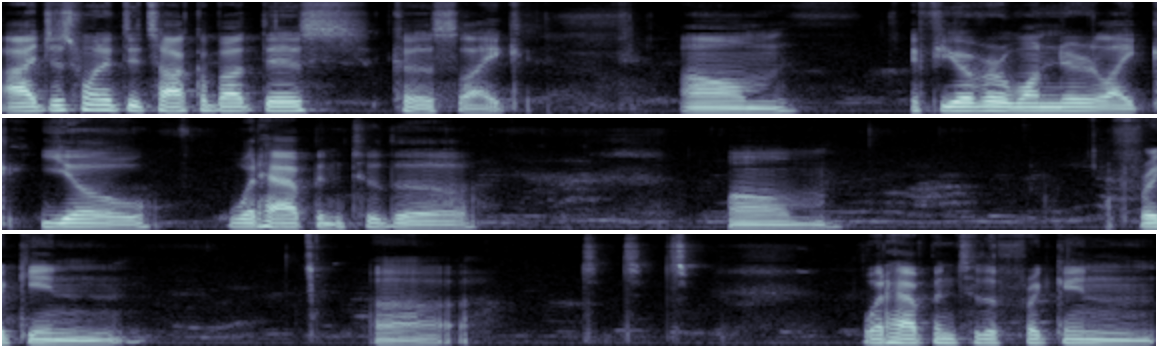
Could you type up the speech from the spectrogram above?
i just wanted to talk about this because like um if you ever wonder like yo what happened to the um freaking uh what happened to the freaking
